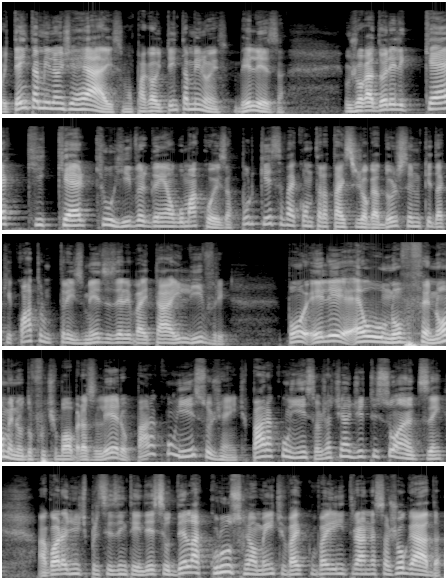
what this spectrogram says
80 milhões de reais, vamos pagar 80 milhões. Beleza. O jogador, ele quer que quer que o River ganhe alguma coisa. Por que você vai contratar esse jogador, sendo que daqui 4, 3 meses ele vai estar tá aí livre? Pô, ele é o novo fenômeno do futebol brasileiro? Para com isso, gente. Para com isso. Eu já tinha dito isso antes, hein? Agora a gente precisa entender se o De La Cruz realmente vai, vai entrar nessa jogada.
